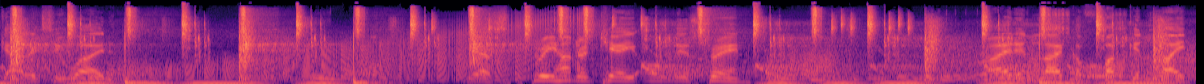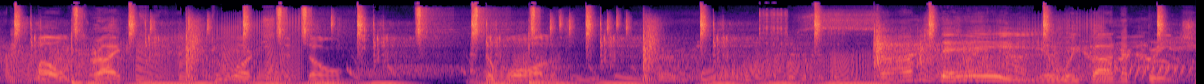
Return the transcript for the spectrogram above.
galaxy wide. Yes, 300k on this train. Riding like a fucking lightning bolt right towards the dome the wall. Someday we're gonna breach.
